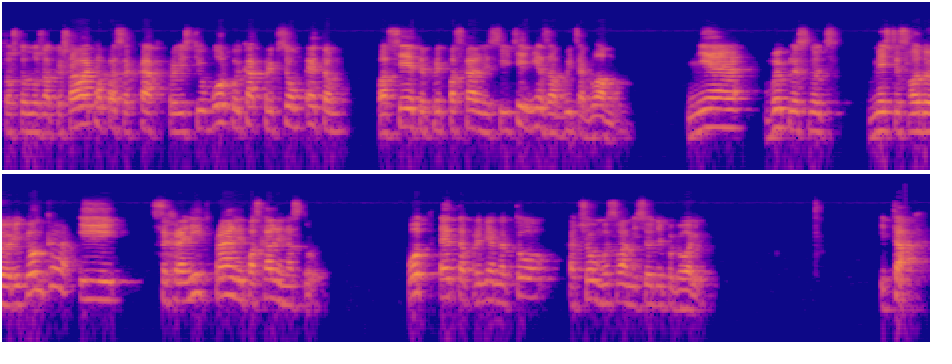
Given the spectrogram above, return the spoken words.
то, что нужно откашировать на Песах, как провести уборку и как при всем этом, по всей этой предпасхальной суете не забыть о главном. Не выплеснуть вместе с водой ребенка и сохранить правильный пасхальный настрой. Вот это примерно то, о чем мы с вами сегодня поговорим. Итак,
